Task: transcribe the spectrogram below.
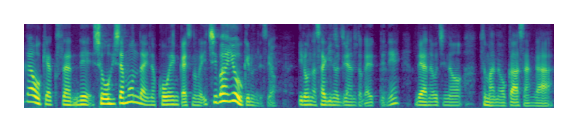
がお客さんで消費者問題の講演会するのが一番よう受けるんですよ。いろんな詐欺の事案とか言ってね。であのうちの妻のお母さんが、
